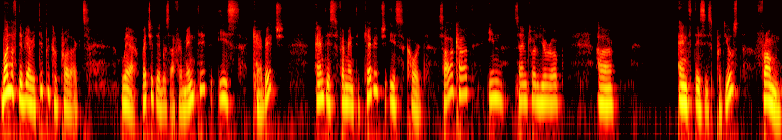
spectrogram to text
One of the very typical products where vegetables are fermented is cabbage, and this fermented cabbage is called sauerkraut in Central Europe. Uh, and this is produced from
